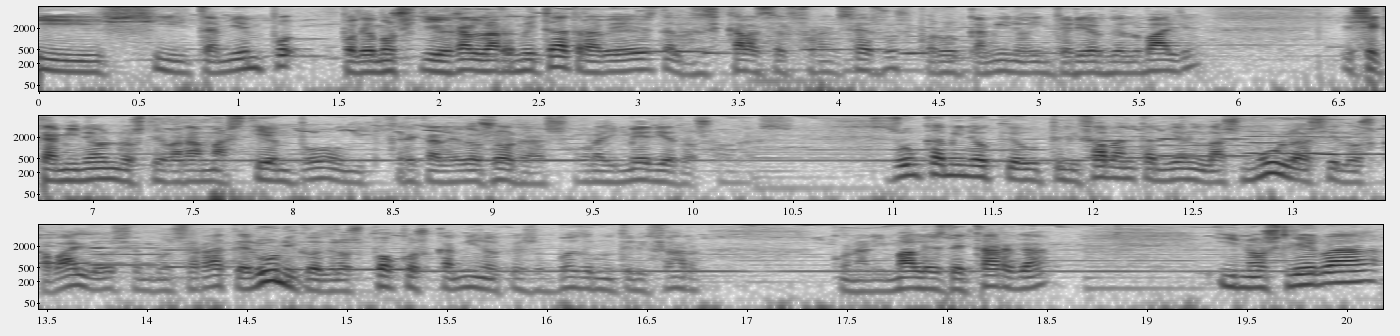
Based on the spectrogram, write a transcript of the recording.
y si también podemos llegar a la ermita a través de las escalas del francesos por el camino interior del valle, ese camino nos llevará más tiempo, cerca de dos horas, hora y media, dos horas. Es un camino que utilizaban también las mulas y los caballos en Montserrat, el único de los pocos caminos que se pueden utilizar con animales de carga, y nos lleva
